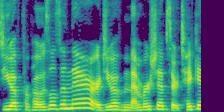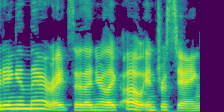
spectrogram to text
do you have proposals in there or do you have memberships or ticketing in there? Right? So then you're like oh interesting.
